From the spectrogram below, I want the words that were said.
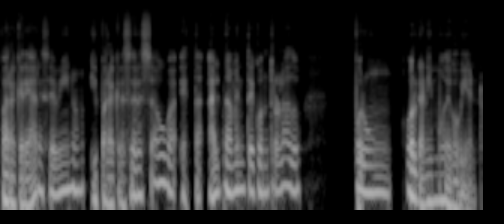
para crear ese vino y para crecer esa uva está altamente controlado por un organismo de gobierno.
